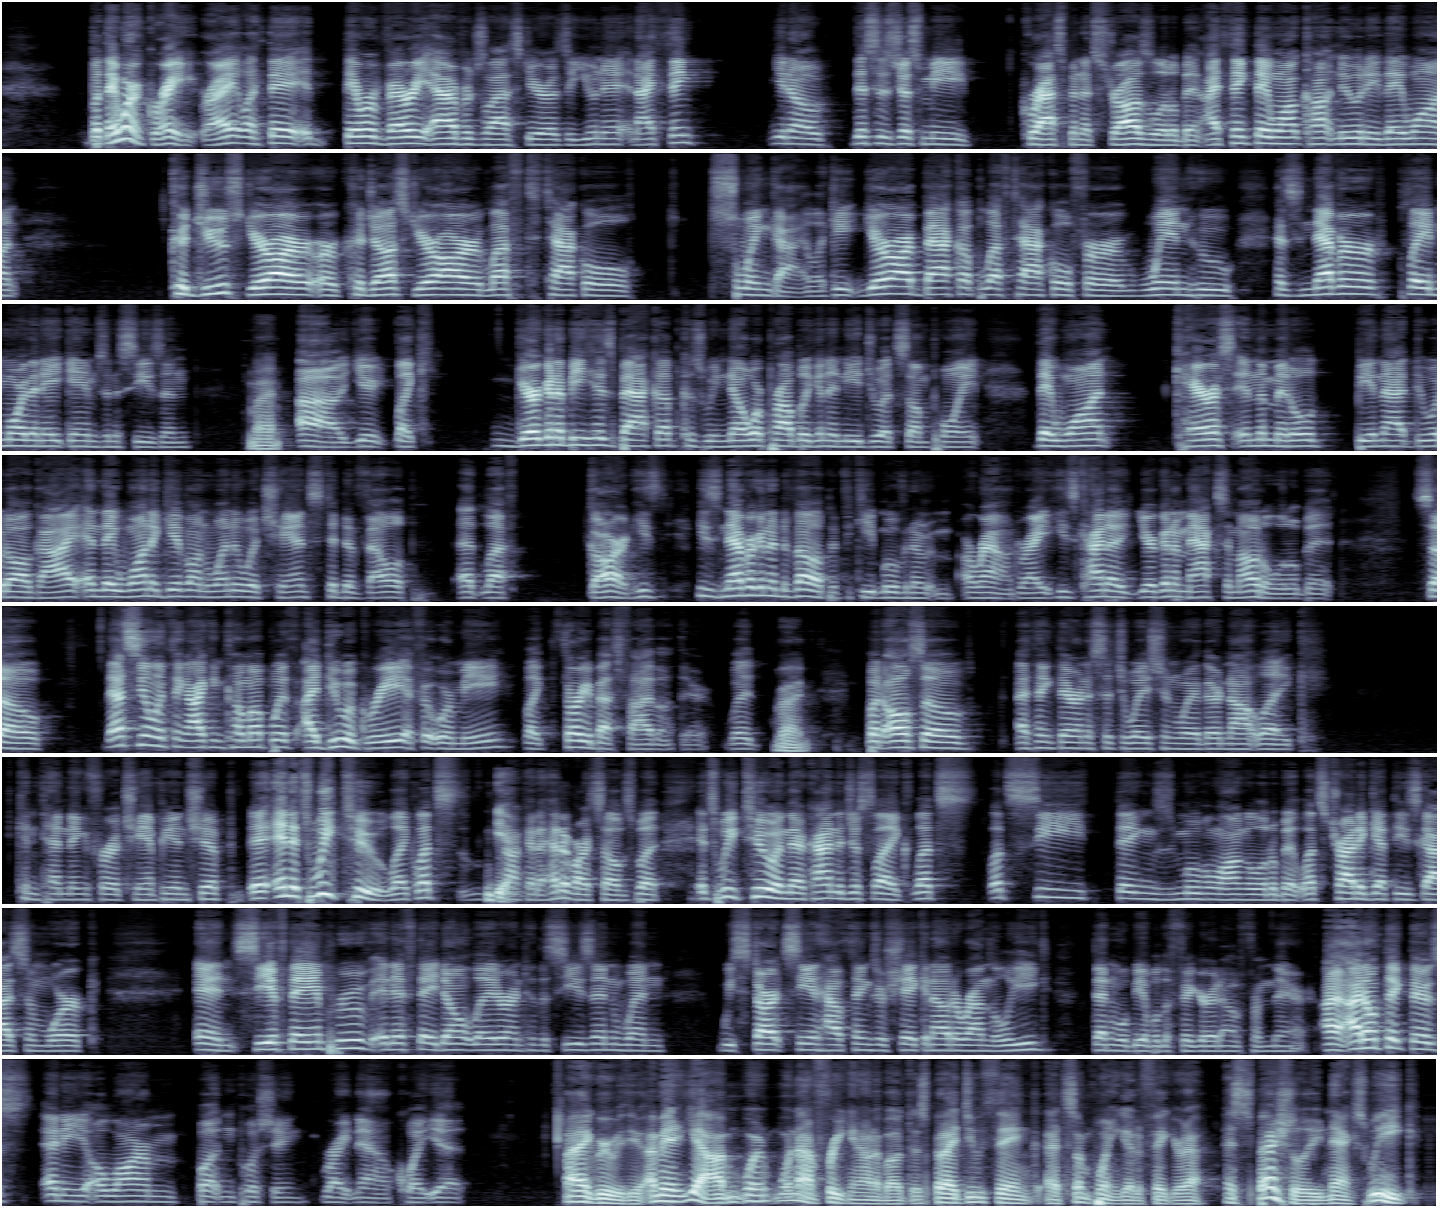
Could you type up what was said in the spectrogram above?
But they weren't great, right? Like they they were very average last year as a unit, and I think you know this is just me grasping at straws a little bit. I think they want continuity. They want Cajuste, you're our or Cajuste, you're our left tackle swing guy. Like you- you're our backup left tackle for Wynn, who has never played more than eight games in a season. Right. Uh, you like you're gonna be his backup because we know we're probably gonna need you at some point. They want Karras in the middle, being that do it all guy, and they want to give Onwenu a chance to develop at left guard. He's he's never gonna develop if you keep moving him around, right? He's kind of you're gonna max him out a little bit. So that's the only thing I can come up with. I do agree. If it were me, like throw your best five out there, but Right. but also I think they're in a situation where they're not like contending for a championship. And it's week two. Like let's Yeah. not get ahead of ourselves, but it's week two and they're kind of just like, let's let's see things move along a little bit. Let's try to get these guys some work and see if they improve. And if they don't later into the season when we start seeing how things are shaking out around the league, then we'll be able to figure it out from there. I, I don't think there's any alarm button pushing right now quite yet. I agree with you. I mean, yeah, I'm, we're, we're not freaking out about this, but I do think at some point you got to figure it out, especially next week.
